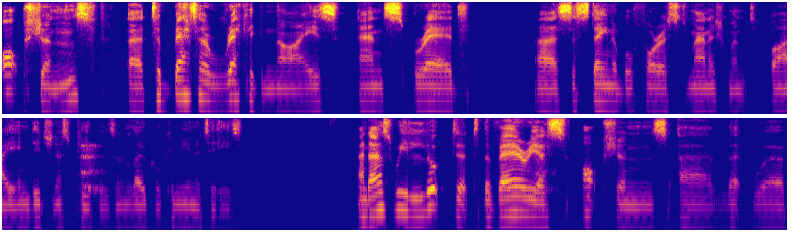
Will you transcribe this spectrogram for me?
options uh, to better recognize and spread uh, sustainable forest management by indigenous peoples and local communities. And as we looked at the various options uh, that were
